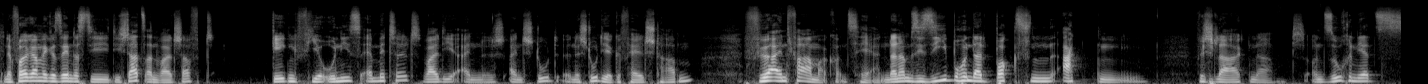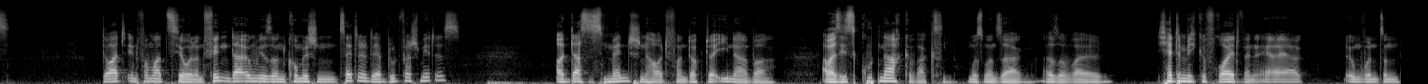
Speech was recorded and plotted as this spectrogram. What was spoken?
In der Folge haben wir gesehen, dass die, die Staatsanwaltschaft gegen vier Unis ermittelt, weil die eine, eine, Stud eine Studie gefälscht haben für einen Pharmakonzern. Und dann haben sie 700 Boxen Akten beschlagnahmt und suchen jetzt dort Informationen und finden da irgendwie so einen komischen Zettel, der blutverschmiert ist. Und das ist Menschenhaut von Dr. Inaba. Aber sie ist gut nachgewachsen, muss man sagen. Also, weil ich hätte mich gefreut, wenn er, er irgendwo so, ein,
